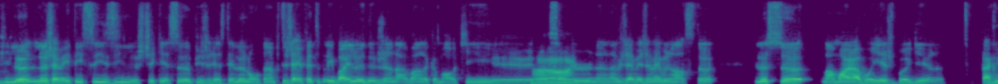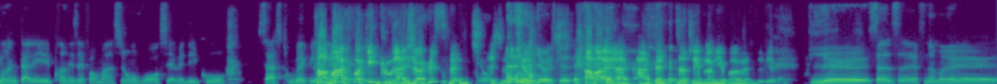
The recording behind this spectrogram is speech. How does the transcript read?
Puis là, là j'avais été saisi. là. Je checkais ça, puis je restais là longtemps. Puis tu sais, j'avais fait tous les bails là, de jeunes avant, là, comme hockey, euh, Ah, soccer, nanana, puis j'avais jamais vraiment stock. Là, ça, ma mère, elle voyait, je buguais. Là. Fait que là, on est allé prendre les informations, voir s'il y avait des cours. Ça se trouvait que... le- Ta mère le- fucking courageuse, man. Yo, Ta mère a, a fait tous les premiers pas, man. Puis euh, ça, ça- finalement, euh,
